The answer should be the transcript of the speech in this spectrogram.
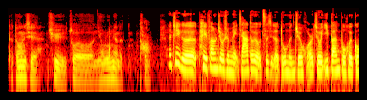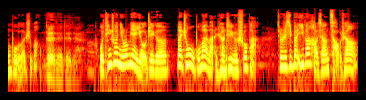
的东西去做牛肉面的汤。那这个配方就是每家都有自己的独门绝活，就一般不会公布了，是吗？对对对对。我听说牛肉面有这个卖中午不卖晚上这个说法，就是一般一般好像早上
